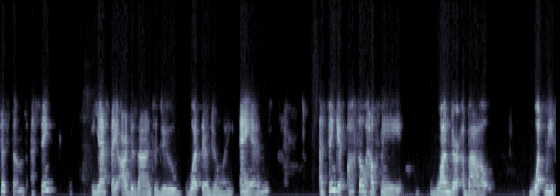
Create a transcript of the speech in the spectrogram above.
systems. I think, yes, they are designed to do what they're doing. And I think it also helps me wonder about what we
